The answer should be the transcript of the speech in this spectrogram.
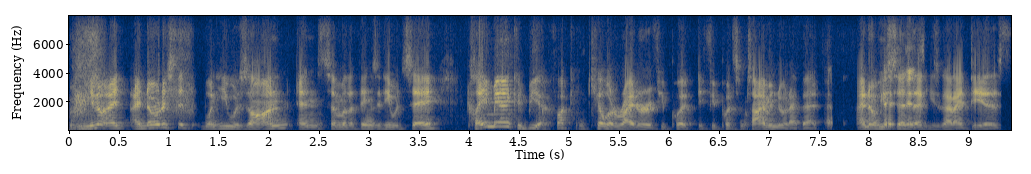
You know, I, I noticed it when he was on, and some of the things that he would say. Clay Mann could be a fucking killer writer if you put if you put some time into it. I bet. I know he It- said it's- that he's got ideas.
